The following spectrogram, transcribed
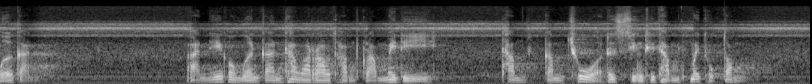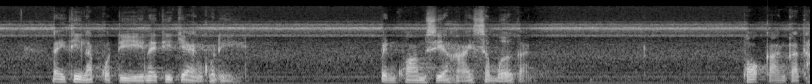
มอกัน อันนี้ก็เหมือนกันถ้าว่าเราทำกรรมไม่ดีทำกรรมชั่วหรือสิ่งที่ทำไม่ถูกต้อง ในที่รับก็ดีในที่แจ้งก็ดี เป็นความเสียหายเสมอกัน เพราะการกระท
